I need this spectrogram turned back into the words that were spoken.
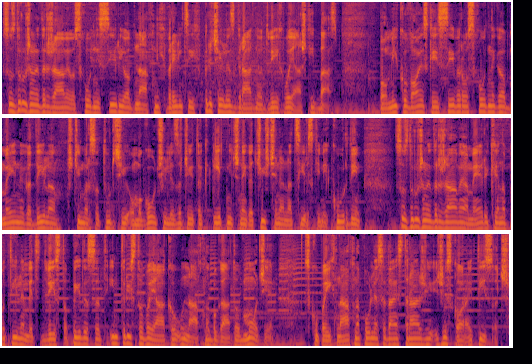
so Združene države v vzhodni Siriji ob naftnih vrelcih pričele z gradnjo dveh vojaških baz. Po umiku vojske iz severovzhodnega obmejnega dela, s čimer so Turčiji omogočili začetek etničnega čiščenja nad sirskimi kurdi, so Združene države Amerike napotile med 250 in 300 vojakov v naftno bogato območje. Skupaj jih naftna polja sedaj straži že skoraj tisoč.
